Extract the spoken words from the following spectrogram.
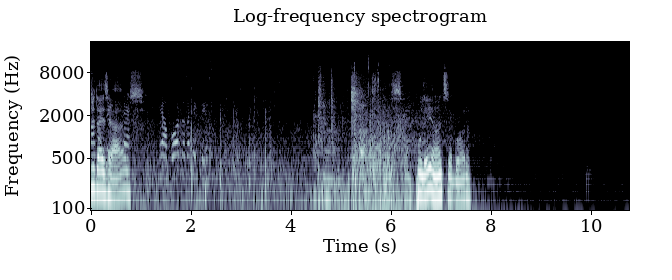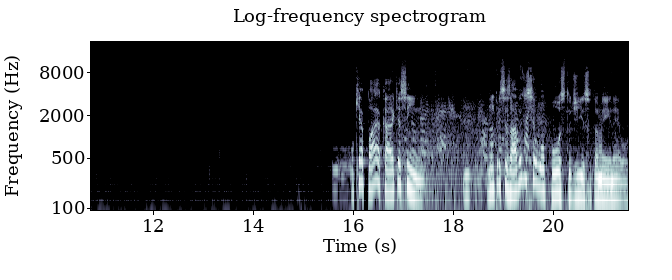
de Lá na 10 frente, reais. Hack. É a borda da represa. Pulei antes agora. O, o que é paia, cara, é que assim, Andames, Hack. não precisava de ser o oposto disso também, né? O,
